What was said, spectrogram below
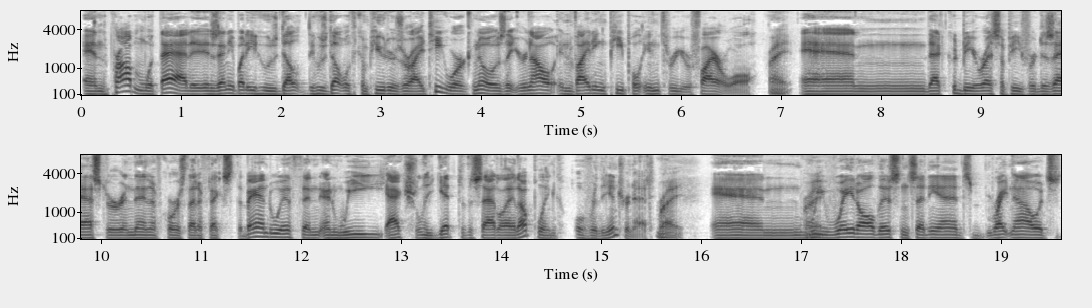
And the problem with that is anybody who's dealt who's dealt with computers or IT work knows that you're now inviting people in through your firewall. Right. And that could be a recipe for disaster. And then of course that affects the bandwidth and, and we actually get to the satellite uplink over the internet. Right. And we weighed all this and said, yeah, it's right now it's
